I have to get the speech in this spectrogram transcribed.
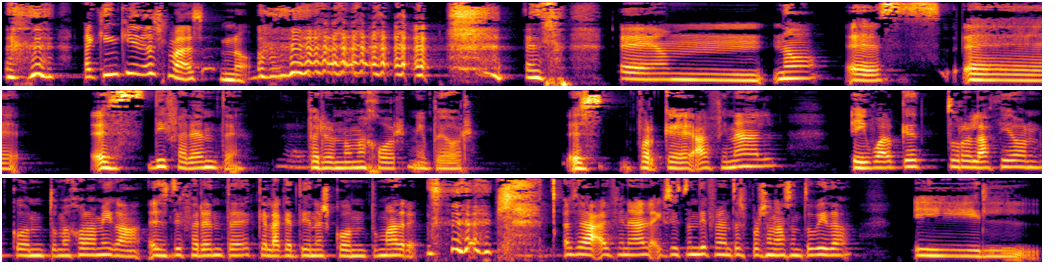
¿a quién quieres más? No. es, eh, no, es, eh, es diferente, claro. pero no mejor ni peor. Es porque al final, igual que tu relación con tu mejor amiga es diferente que la que tienes con tu madre. o sea, al final existen diferentes personas en tu vida y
